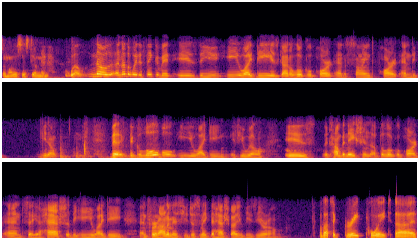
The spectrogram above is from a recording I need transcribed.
some other system. And well, no, another way to think of it is the EUID has got a local part and a signed part, and the, you know, the the global EUID, if you will, is the combination of the local part and say a hash of the EUID. And for anonymous, you just make the hash value be zero. Well, that's a great point. Uh, if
